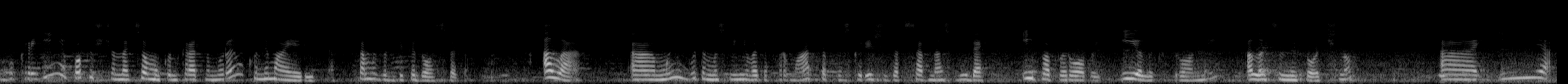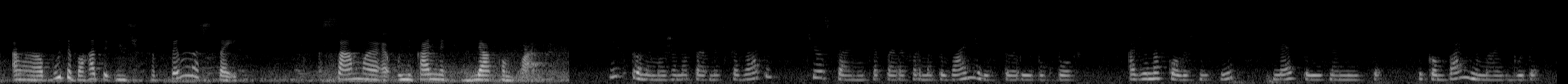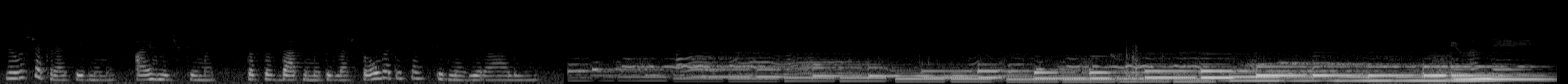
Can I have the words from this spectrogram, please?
в Україні поки що на цьому конкретному ринку немає рівних, саме завдяки досвіду. Але е, ми будемо змінювати формат, тобто, скоріше за все, в нас буде і паперовий, і електронний, але це не точно. Е, І е, буде багато інших активностей, саме унікальних для компанії. Ніхто не може напевне сказати, чи останнє це переформатування в історії Bookbox, адже навколишній світ не стоїть на місці, і компанії мають бути не лише креативними, а й гнучкими, тобто здатними підлаштовуватися під нові реалії.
